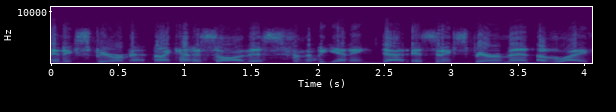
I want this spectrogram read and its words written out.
an experiment, and I kind of saw this from the beginning that it's an experiment of like,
